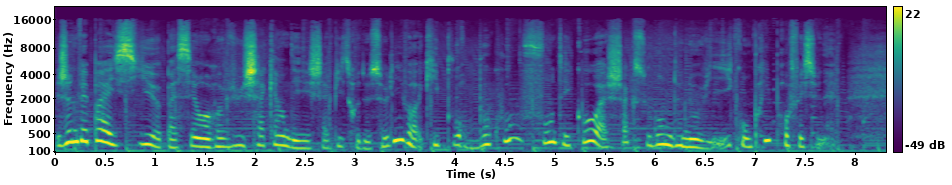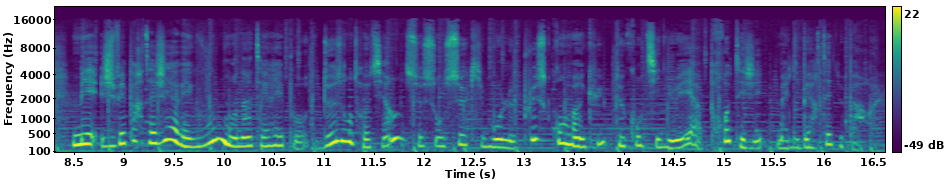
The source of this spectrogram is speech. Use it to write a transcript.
Je ne vais pas ici passer en revue chacun des chapitres de ce livre qui pour beaucoup font écho à chaque seconde de nos vies, y compris professionnelles. Mais je vais partager avec vous mon intérêt pour deux entretiens, ce sont ceux qui m'ont le plus convaincu de continuer à protéger ma liberté de parole.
